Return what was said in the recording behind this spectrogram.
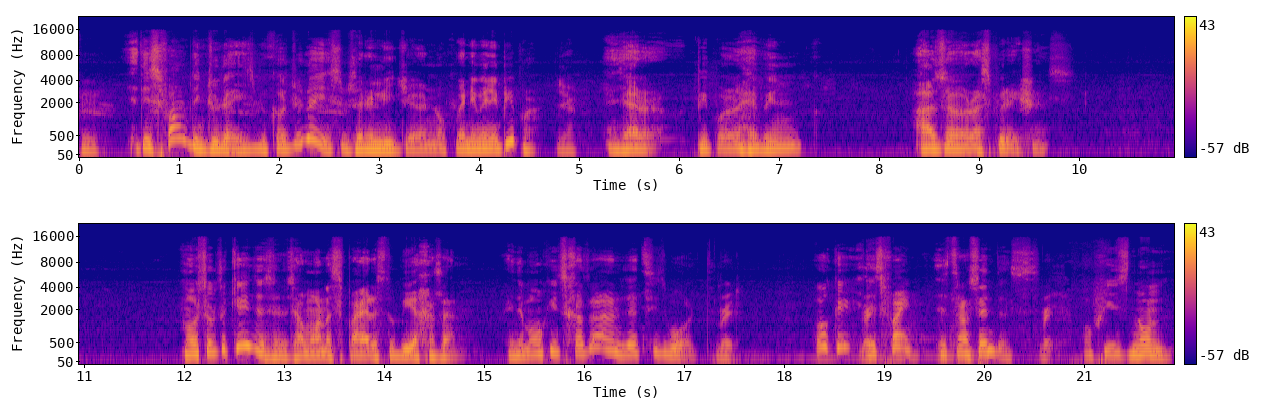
Hmm. It is found in Judaism because Judaism is a religion of many, many people. Yeah. And there are people having other aspirations. most of the cases, someone aspires to be a Chazan. And the he's Chazan, that's his word. Right. Okay, that's fine. It's transcendence Right. of his non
